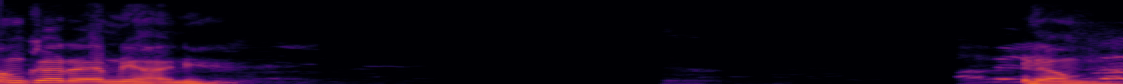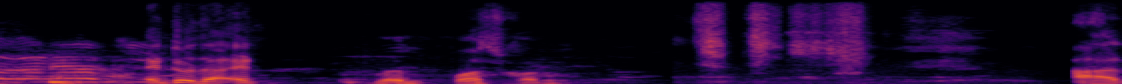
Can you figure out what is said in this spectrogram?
অঙ্কের এমনি হয়নি। এরকম একটু পজ করো। আর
